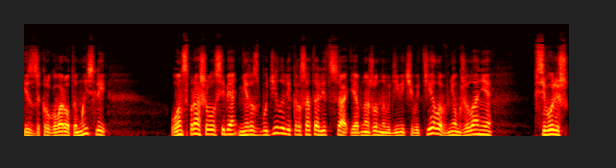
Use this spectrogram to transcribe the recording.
из-за круговорота мыслей, он спрашивал себя, не разбудила ли красота лица и обнаженного девичьего тела в нем желание всего лишь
